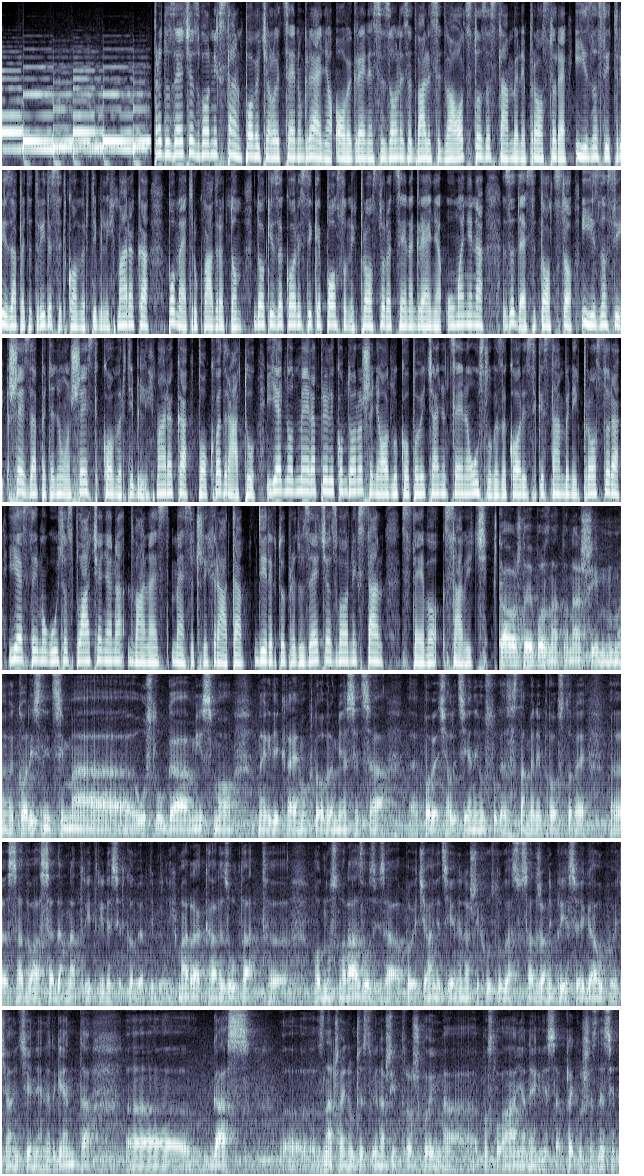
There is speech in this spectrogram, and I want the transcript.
Preduzeće Zvornik stan povećalo je cenu grejanja ove grejne sezone za 22% za stambene prostore i iznosi 3,30 konvertibilnih maraka po metru kvadratnom, dok je za korisnike poslovnih prostora cena grejanja umanjena za 10% i iznosi 6,06 konvertibilnih maraka po kvadratu. Jedna od mera prilikom donošenja odluka o povećanju cena usluga za korisnike stambenih prostora jeste i mogućnost plaćanja na 12 mesečnih rata. Direktor preduzeća Zvornik stan Stevo Savić. Kao što je poznato našim e, korisnicima e, usluga, mi smo negdje krajem oktobra mjeseca e, povećali cijene usluga za stambene prostore sa 2,7 na 3,30 konvertibilnih maraka. Rezultat, odnosno razlozi za povećanje cijene naših usluga su sadržani prije svega u povećanju cijene energenta, gas, E, značajno učestvuje našim troškovima poslovanja negdje sa preko 60%,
